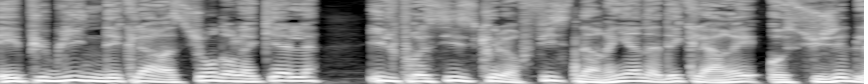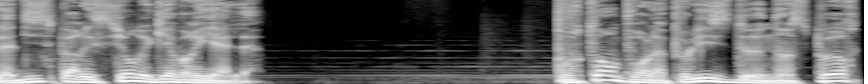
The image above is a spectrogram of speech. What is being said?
et publient une déclaration dans laquelle ils précisent que leur fils n'a rien à déclarer au sujet de la disparition de Gabriel. Pourtant, pour la police de Nosport,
